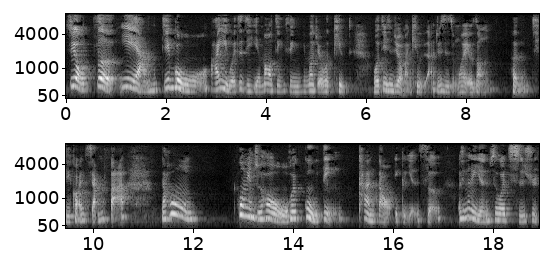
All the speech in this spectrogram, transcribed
就这样。结果我还以为自己眼冒金星，有没有觉得我很 cute？我自己是觉得我蛮 cute 的啊，就是怎么会有这种很奇怪的想法？然后后面之后，我会固定看到一个颜色，而且那个颜色会持续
